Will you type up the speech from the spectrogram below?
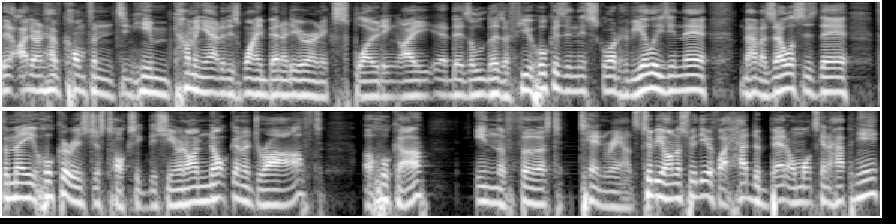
that I don't have confidence in him coming out of this Wayne Bennett era and exploding. I uh, there's a there's a few hookers in this squad. Havili's in there. Mamouzelos is there. For me, hooker is just toxic this year, and I'm not going to draft a hooker in the first 10 rounds. To be honest with you, if I had to bet on what's going to happen here,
